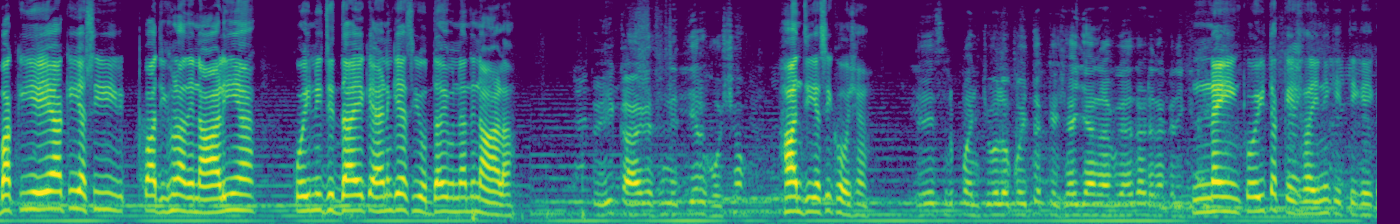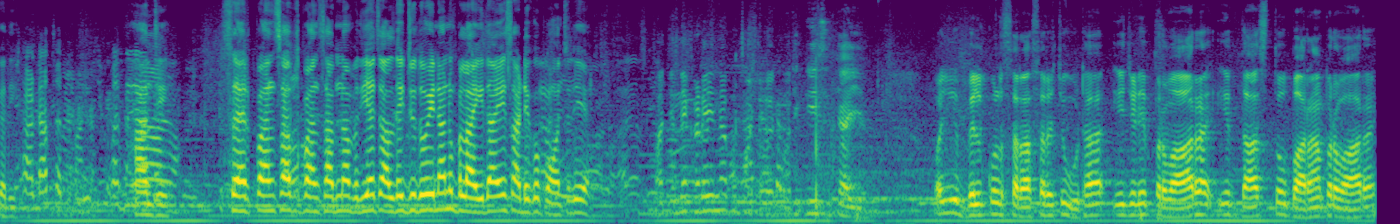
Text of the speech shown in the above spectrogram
ਬਾਕੀ ਇਹ ਆ ਕਿ ਅਸੀਂ ਭਾਜੀ ਹੁਣਾਂ ਦੇ ਨਾਲ ਹੀ ਆ ਕੋਈ ਨਹੀਂ ਜਿੱਦਾਂ ਇਹ ਕਹਿਣਗੇ ਅਸੀਂ ਉਦਾਂ ਹੀ ਉਹਨਾਂ ਦੇ ਨਾਲ ਆ। ਤੁਸੀਂ ਕਾਂਗਰਸ ਨੀਤੀ ਨਾਲ ਖੁਸ਼ ਹੋ? ਹਾਂਜੀ ਅਸੀਂ ਖੁਸ਼ ਆ। ਤੇ ਸਰਪੰਚ ਵੱਲੋਂ ਕੋਈ ਧੱਕੇਸ਼ਾਹੀ ਜਾਣਾ ਵਗੈਰਾ ਤੁਹਾਡੇ ਨਾਲ ਕਰੀ ਕੀਤੀ? ਨਹੀਂ ਕੋਈ ਧੱਕੇਸ਼ਾਹੀ ਨਹੀਂ ਕੀਤੀ ਗਈ ਕਦੀ। ਹਾਂਜੀ। ਸਰਪੰਚ ਸਾਹਿਬ ਸਰਪੰਚ ਸਾਹਿਬ ਨਾਲ ਵਧੀਆ ਚੱਲਦੇ ਜਦੋਂ ਇਹਨਾਂ ਨੂੰ ਬੁਲਾਈਦਾ ਇਹ ਸਾਡੇ ਕੋਲ ਪਹੁੰਚਦੇ ਆ। ਕੀ ਸੱਚਾਈ ਹੈ? ਭਾਜੀ ਇਹ ਬਿਲਕੁਲ ਸਰਾਸਰ ਝੂਠ ਆ। ਇਹ ਜਿਹੜੇ ਪਰਿਵਾਰ ਆ ਇਹ 10 ਤੋਂ 12 ਪਰਿਵਾਰ ਆ।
